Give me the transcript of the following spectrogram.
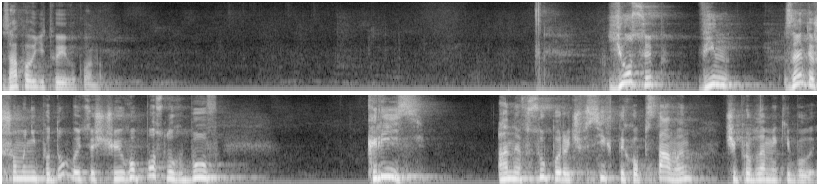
Заповіді твої виконував. Йосип, він, знаєте, що мені подобається, що його послуг був крізь, а не всупереч всіх тих обставин чи проблем, які були.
